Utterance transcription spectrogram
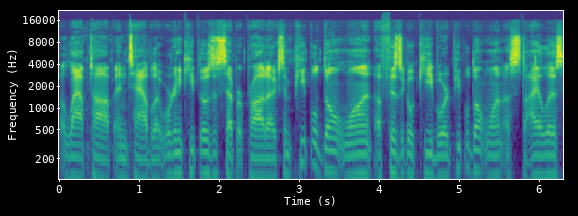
a laptop and tablet. We're going to keep those as separate products." And people don't want a physical keyboard. People don't want a stylus.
